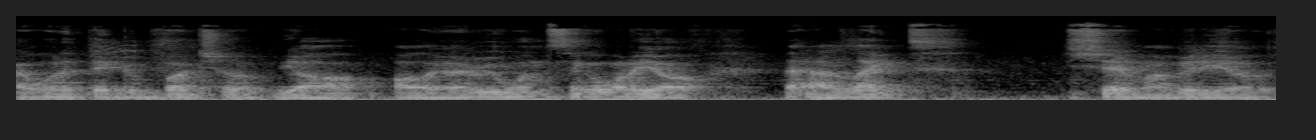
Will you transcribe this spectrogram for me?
I want to thank a bunch of y'all, all of every one single one of y'all that have liked, shared my videos,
